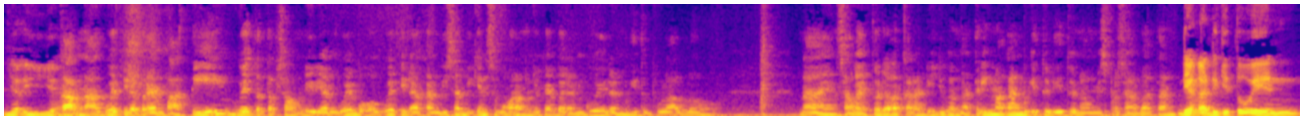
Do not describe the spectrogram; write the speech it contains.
Ya iya. Karena gue tidak berempati gue tetap sama pendirian gue bahwa gue tidak akan bisa bikin semua orang menyukai badan gue dan begitu pula lo. Nah yang salah itu adalah karena dia juga nggak terima kan begitu di Nomis persahabatan. Dia nggak digituin.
